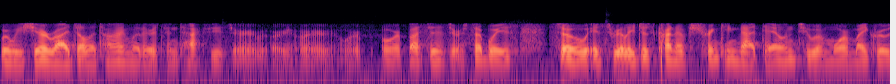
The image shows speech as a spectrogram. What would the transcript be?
where we share rides all the time, whether it's in taxis or or or or, or buses or subways. So it's really just kind of shrinking that down to a more micro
